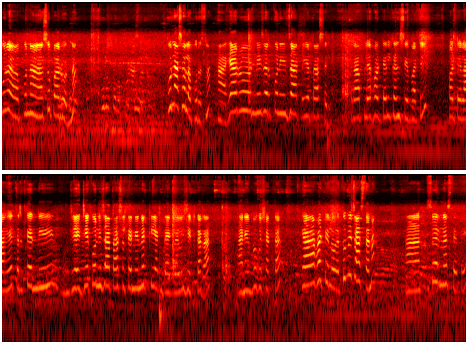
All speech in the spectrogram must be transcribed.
पुन्हा पुन्हा सुपा रोड ना? पुन्हा सोलापूरच ना? हां ह्या रोडने जर कोणी जात येत असेल तर आपले हॉटेल कनसे पाटील हॉटेल आहे तर त्यांनी जे जे कोणी जात असेल त्यांनी नक्की एकदा एकदा व्हिजिट करा. आणि बघू शकता ह्या हॉटेलवर तुम्हीच असता ना? हां सर नसते ते.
